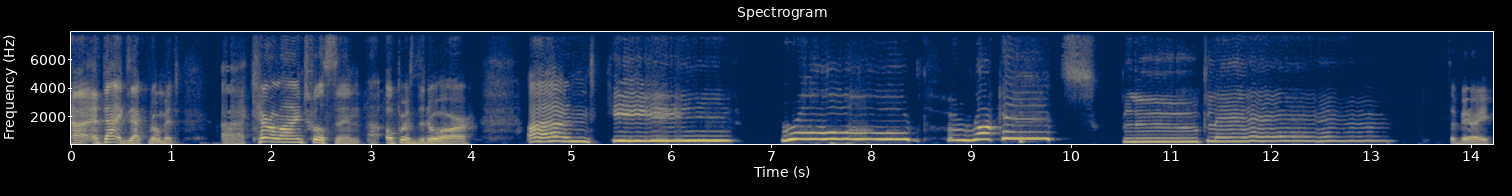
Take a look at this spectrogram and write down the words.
Uh, at that exact moment, uh, Caroline Twillson uh, opens the door, and he rode the rockets blue glare. It's a very,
